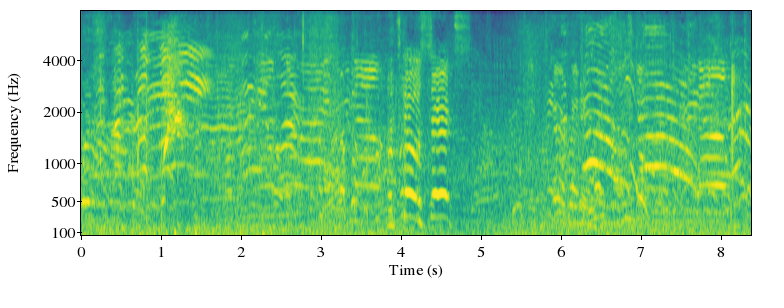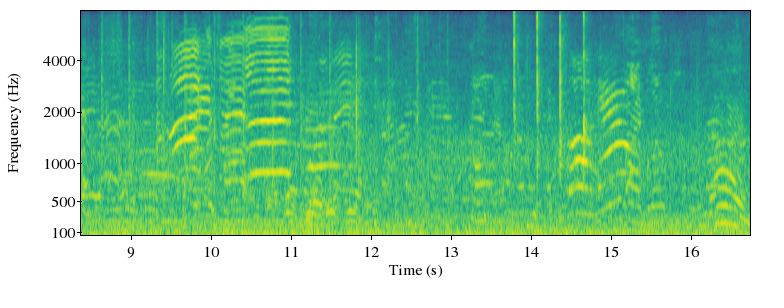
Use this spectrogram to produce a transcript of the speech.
Let's go, six. Nine.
